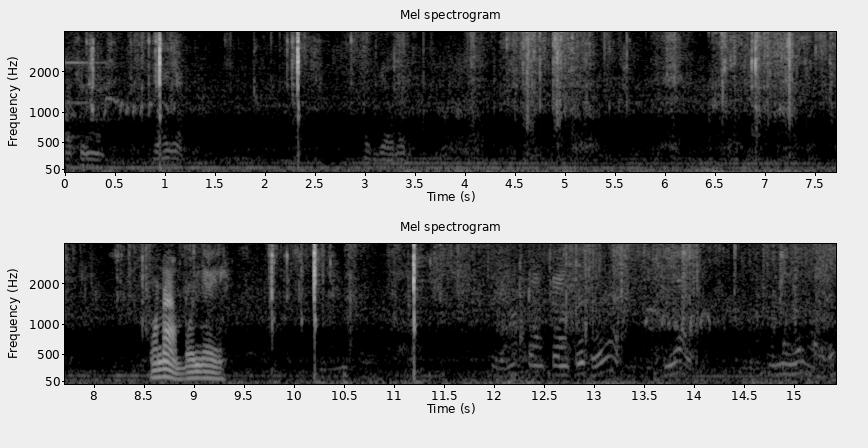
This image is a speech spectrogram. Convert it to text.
ก็ถึงแล้วเดี๋ยวจะแป๊บเดียวเลย หัวหน้าบนใหญ่เดี๋ยวแกงแกงซื้อเถอะเนี่ยมันไม่เงินไหนเลย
